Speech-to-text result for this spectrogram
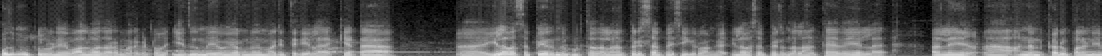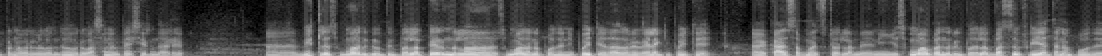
பொதுமக்களுடைய வாழ்வாதாரமாக இருக்கட்டும் எதுவுமே உயர்ந்தது மாதிரி தெரியலை. கேட்டால் இலவச பேருந்து கொடுத்ததெல்லாம் பெருசாக பேசிக்கிடுவாங்க இலவச பேருந்தெல்லாம் தேவையே இல்லை. அதுலேயும் அண்ணன் கரு பழனியப்பன் அவர்கள் வந்து ஒரு வசனம் பேசியிருந்தார். வீட்டில் சும்மா இருக்கிறதுக்கு பதிலாக பேருந்தெல்லாம் சும்மா தானே போகுது. நீ போயிட்டு ஏதாவது ஒரு வேலைக்கு போயிட்டு காசு சம்பாதிச்சிட்டு வரலாமே. நீங்கள் சும்மா உட்காந்துருக்கு பதிலாக பஸ்ஸு ஃப்ரீயாக தானே போகுது.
